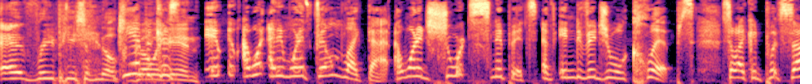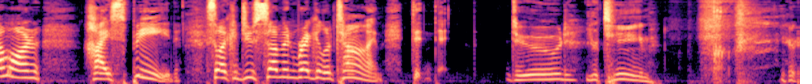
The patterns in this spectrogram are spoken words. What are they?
every piece of milk Yeah, going because in. it, it- I, want, I didn't want it filmed like that. I wanted short snippets of individual clips so I could put some on high speed, so I could do some in regular time. Th- th- dude, Your team. Your.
